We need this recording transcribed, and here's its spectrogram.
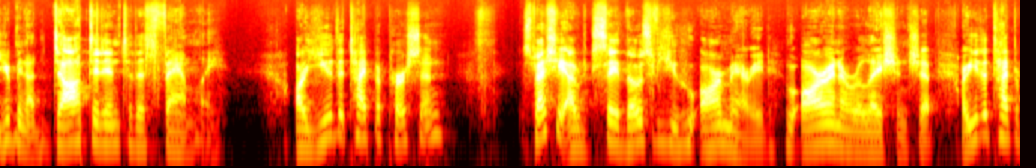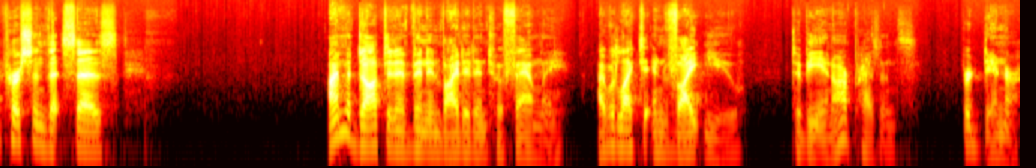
you've been adopted into this family. Are you the type of person especially I would say those of you who are married, who are in a relationship, are you the type of person that says, I'm adopted and have been invited into a family. I would like to invite you to be in our presence for dinner.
